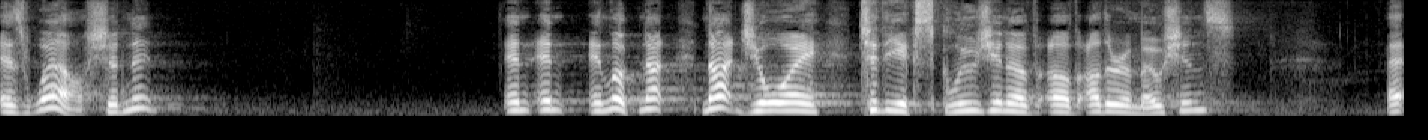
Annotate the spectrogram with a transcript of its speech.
as well, shouldn't it? And, and, and look, not, not joy to the exclusion of, of other emotions, uh,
